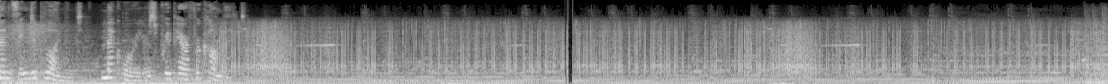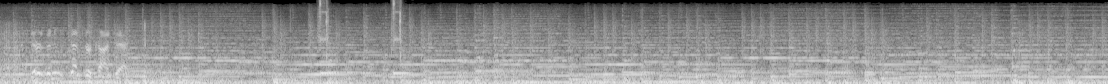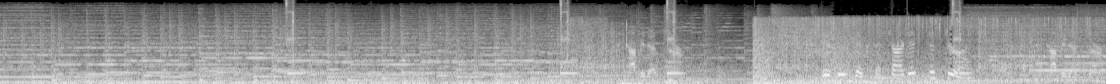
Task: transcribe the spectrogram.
Commencing deployment. Mech warriors prepare for combat. There's a new sensor contact. Copy that, sir. This is Vixen. Target destroyed. Copy that, sir.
